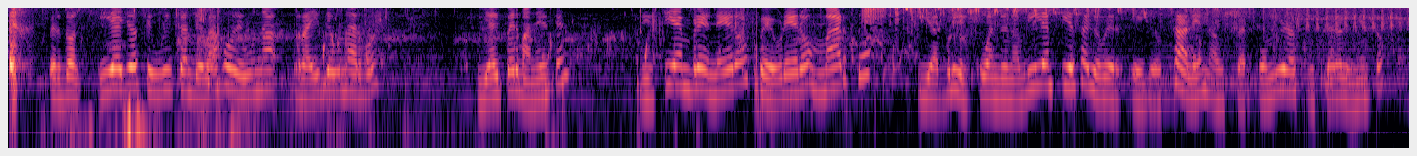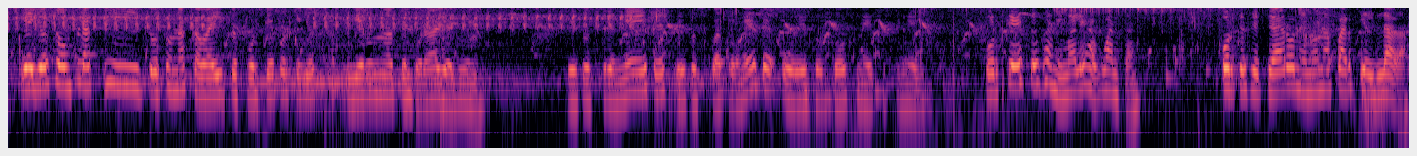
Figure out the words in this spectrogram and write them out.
perdón, y ellos se ubican debajo de una raíz de un árbol y ahí permanecen diciembre, enero, febrero, marzo y abril. Cuando en abril empieza a llover, ellos salen a buscar comida, a buscar alimento. Y ellos son flaquitos, son acabaditos. ¿Por qué? Porque ellos tuvieron una temporada de ayuno. Esos tres meses, esos cuatro meses o esos dos meses y medio. ¿Por qué estos animales aguantan? Porque se quedaron en una parte aislada.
